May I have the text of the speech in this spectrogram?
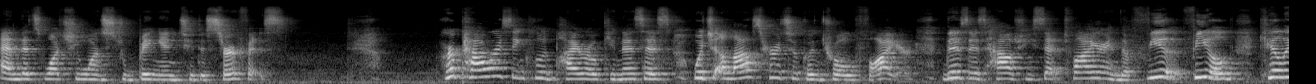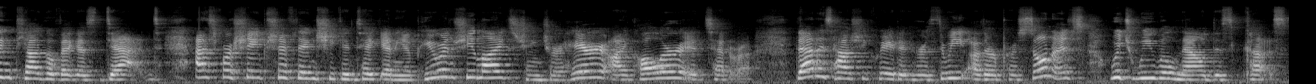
and that's what she wants to bring into the surface. Her powers include pyrokinesis, which allows her to control fire. This is how she set fire in the field, killing Tiago Vega's dad. As for shapeshifting, she can take any appearance she likes, change her hair, eye color, etc. That is how she created her three other personas, which we will now discuss.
